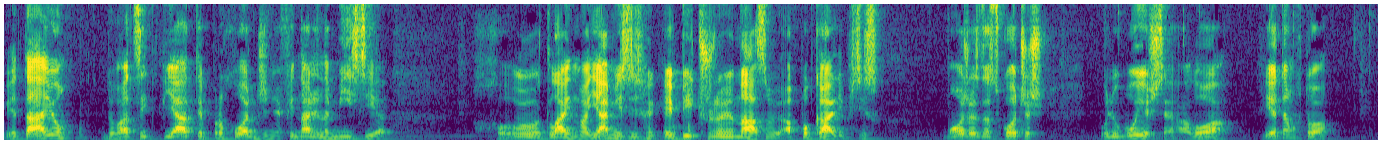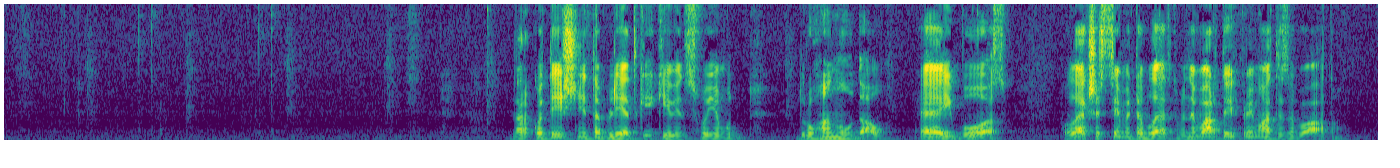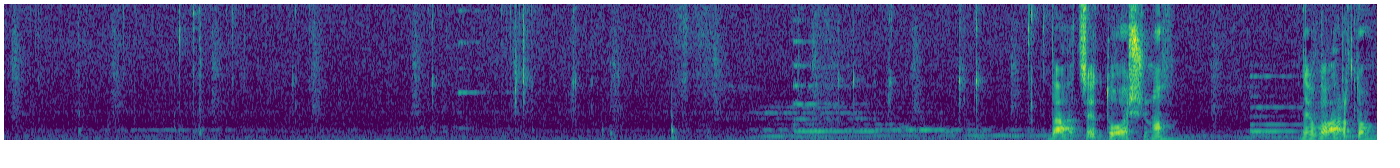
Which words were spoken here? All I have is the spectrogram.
Вітаю! 25 проходження, фінальна місія Hotline Miami з епічною назвою Апокаліпсис. Може, заскочиш, полюбуєшся? Алло, є там хто? Наркотичні таблетки, які він своєму другану дав. Ей, бос, полегше з цими таблетками, не варто їх приймати забагато. Да, це точно. Не варто.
